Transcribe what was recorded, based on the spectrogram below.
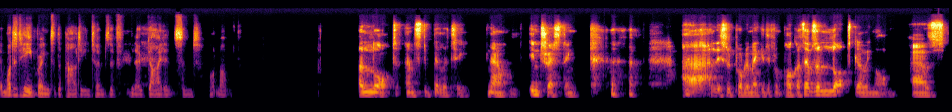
uh, What did he bring to the party in terms of you know guidance and whatnot? a lot and stability. Now, Mm. interesting, uh, and this would probably make a different podcast. There was a lot going on, as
